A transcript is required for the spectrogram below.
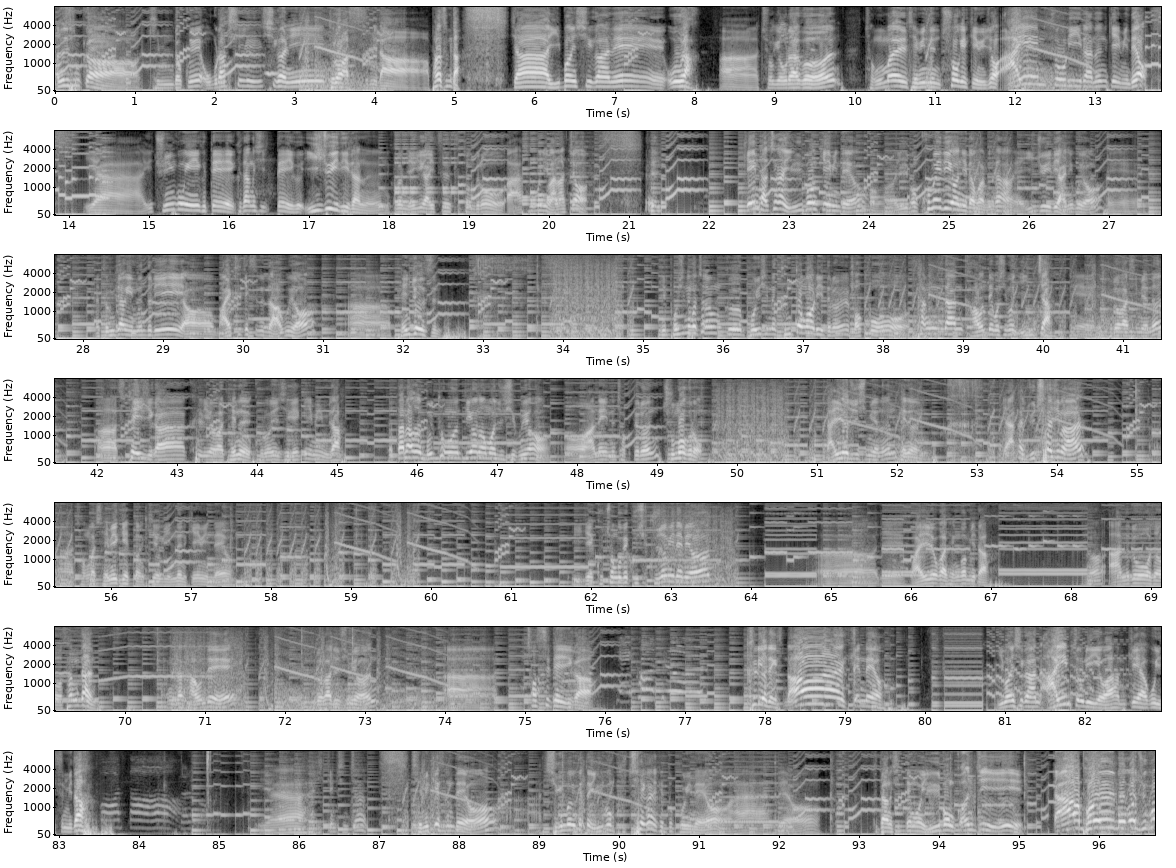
안녕하십니까. 김덕구의 오락실 시간이 들어왔습니다. 반갑습니다. 자 이번 시간에 오락 아 추억의 오락은 정말 재밌는 추억의 게임이죠. 아이엠 소리라는 게임인데요. 이야 이 주인공이 그때 그 당시 때 이거 이주일이라는 그런 얘기가 있을 정도로 아 소문이 많았죠. 에, 게임 자체가 일본 게임인데요. 어, 일본 코미디언이라고 합니다. 예, 이주일이 아니고요. 예. 등장인물들이 어, 마이클 잭슨도 나오고요. 아, 벤 존슨. 이 보시는 것처럼 그 보이시는 금덩어리들을 먹고 상단 가운데 보시면 인자 예, 들어가시면은 아, 스테이지가 클리어가 되는 그런 식의 게임입니다. 자, 따라오는 물통은 뛰어넘어 주시고요. 어, 안에 있는 적들은 주먹으로 날려주시면은 되는 약간 유치하지만 아, 정말 재밌게 했던 기억이 있는 게임인데요 이제 9999점이 되면 아 이제 완료가 된 겁니다. 그래서 안으로 저 상단 상단 가운데에 들어가 주시면 아 첫 스테이지가 클리어 되겠습니다. 아 깼네요. 이번 시간 아임 소리와 함께 하고 있습니다. 이야 이 게임 진짜 재밌게 쓴데요 아, 지금 보니까 또 일본 부채가 이렇게 또 보이네요. 아 그래요. 그 당시 때 뭐 일본 건지. 야 벌 먹어주고!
